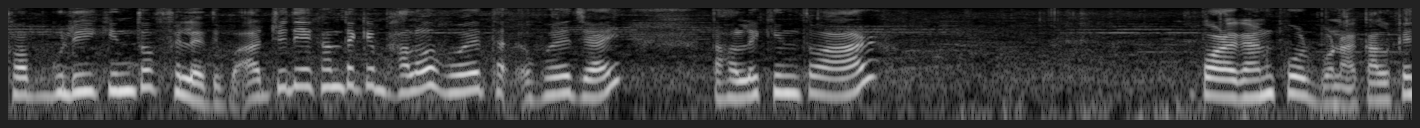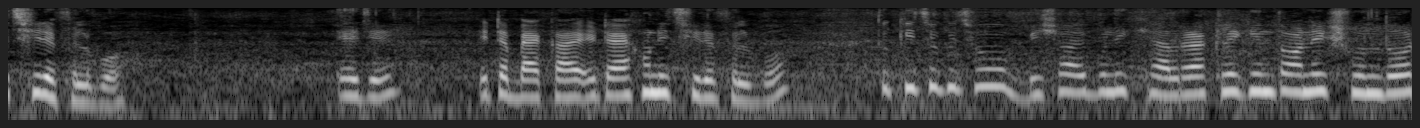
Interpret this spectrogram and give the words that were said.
সবগুলিই কিন্তু ফেলে দিব। আর যদি এখান থেকে ভালো হয়ে হয়ে যায়, তাহলে কিন্তু আর পরাগান করব না। কালকে ছিঁড়ে ফেলব। এই যে, এটা বেকার এটা এখনই ছিঁড়ে ফেলব। তো কিছু কিছু বিষয়গুলি খেয়াল রাখলে কিন্তু অনেক সুন্দর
